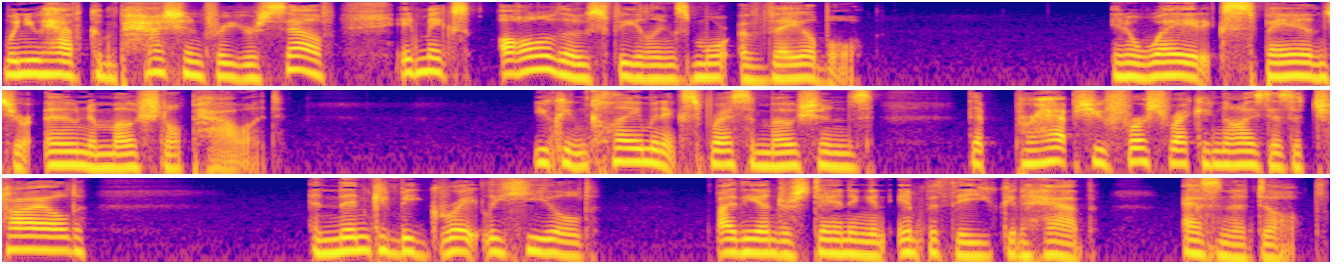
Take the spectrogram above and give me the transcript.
When you have compassion for yourself, it makes all of those feelings more available. In a way, it expands your own emotional palette. You can claim and express emotions that perhaps you first recognized as a child and then can be greatly healed by the understanding and empathy you can have as an adult.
